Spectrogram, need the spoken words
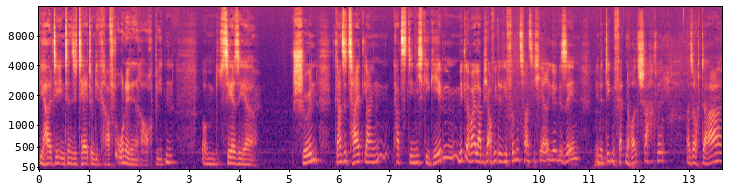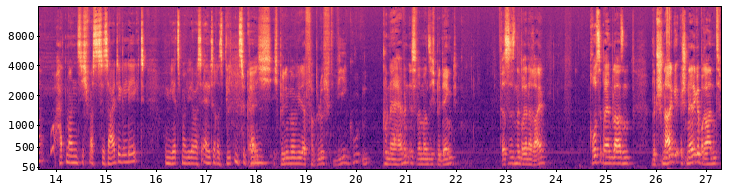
die halt die Intensität und die Kraft ohne den Rauch bieten. Um, sehr, sehr schön. Ganze Zeit lang hat es die nicht gegeben. Mittlerweile habe ich auch wieder die 25-Jährige gesehen in der dicken, fetten Holzschachtel. Also auch da hat man sich was zur Seite gelegt um jetzt mal wieder was Älteres bieten zu können. Ja, ich, ich, bin immer wieder verblüfft, wie gut Puna Heaven ist, wenn man sich bedenkt, das ist eine Brennerei. Große Brennblasen, wird schnell, schnell gebrannt,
